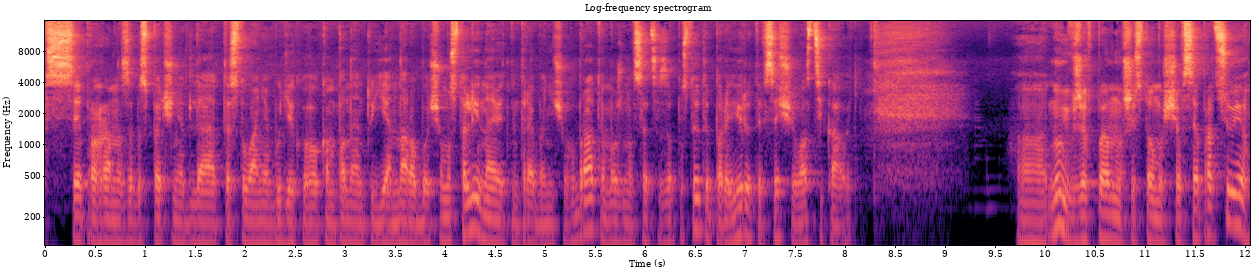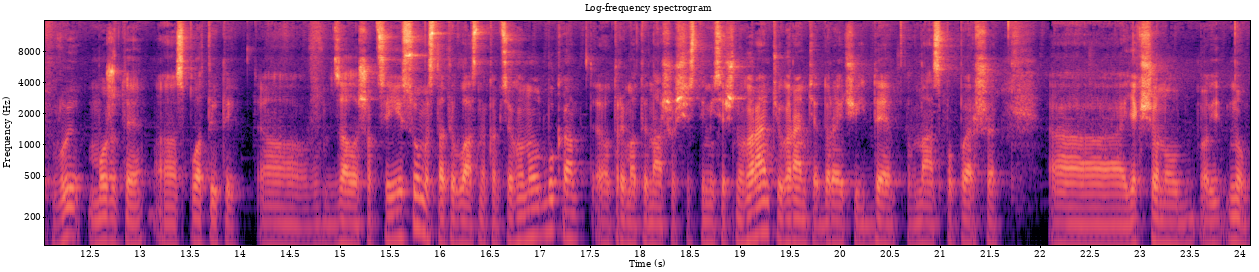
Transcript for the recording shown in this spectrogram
все програмне забезпечення для тестування будь-якого компоненту є на робочому столі. Навіть не треба нічого брати, можна все це запустити, перевірити все, що вас цікавить. Ну і вже впевнившись в тому, що все працює, ви можете сплатити залишок цієї суми, стати власником цього ноутбука, е, отримати нашу 6-місячну гарантію. Гарантія, до речі, йде в нас, по-перше, якщо ну,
